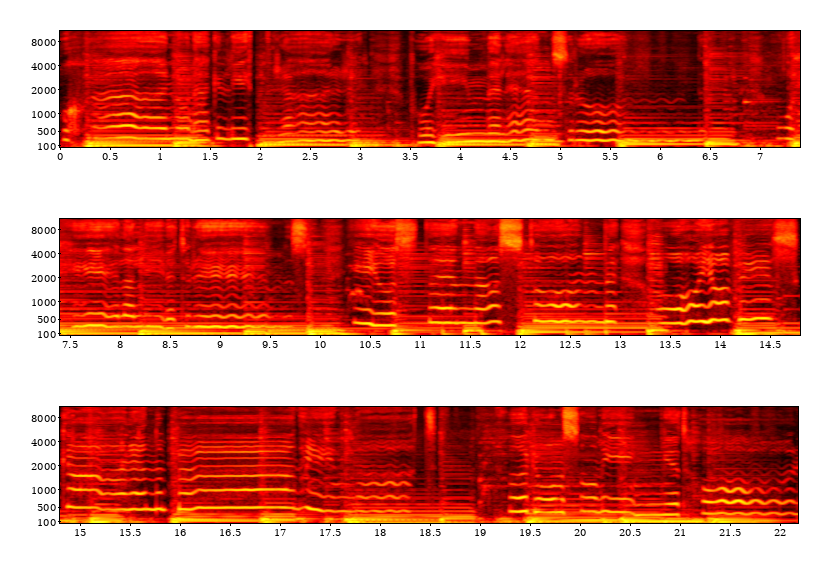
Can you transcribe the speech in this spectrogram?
Och stjärnorna glittrar på himmelens rund. Och hela livet ryms i just denna stund. Och jag viskar en bön i natt för de som inget har.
